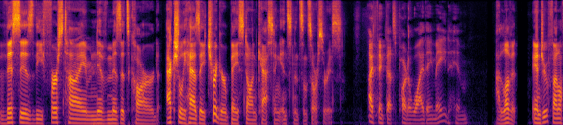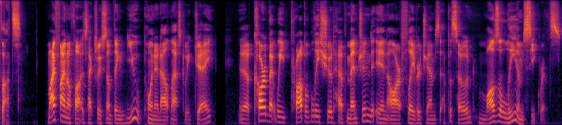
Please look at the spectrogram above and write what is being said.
this is the first time Niv Mizzet's card actually has a trigger based on casting instants and sorceries. I think that's part of why they made him. I love it. Andrew, final thoughts. My final thought is actually something you pointed out last week, Jay. A card that we probably should have mentioned in our Flavor Gems episode Mausoleum Secrets,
